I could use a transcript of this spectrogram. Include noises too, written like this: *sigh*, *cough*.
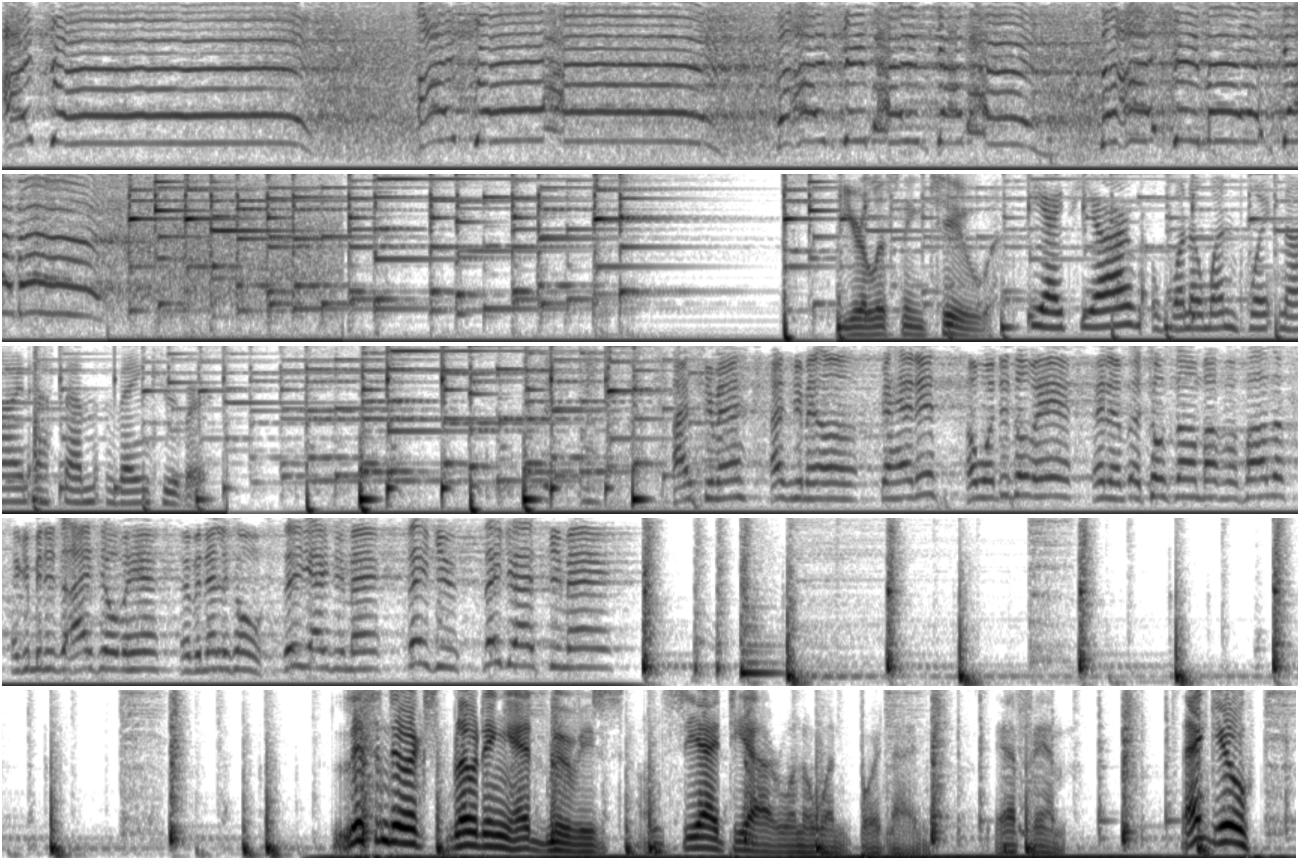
Ice cream! Ice cream! The ice cream man is coming! The ice cream man is coming! You're listening to CITR 101.9 FM Vancouver. Ice cream man, ice cream man, uh, can I have this? I want this over here, and a, a toast on by my father, and give me this ice over here, and vanilla cone. Thank you, ice cream man. Thank you, thank you, ice cream man. Listen to Exploding Head Movies on CITR 101.9 FM. Thank you. You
